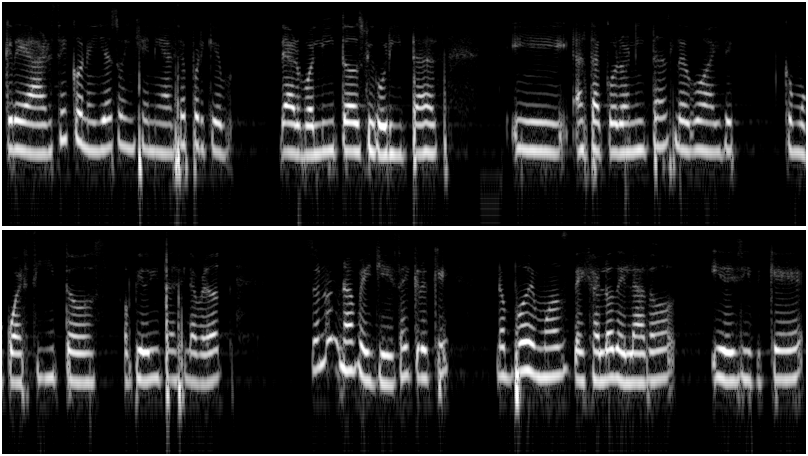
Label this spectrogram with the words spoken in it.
crearse con ellas o ingeniarse porque de arbolitos, figuritas y hasta coronitas, luego hay de como cuarcitos o piedritas y la verdad son una belleza y creo que no podemos dejarlo de lado y decir que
